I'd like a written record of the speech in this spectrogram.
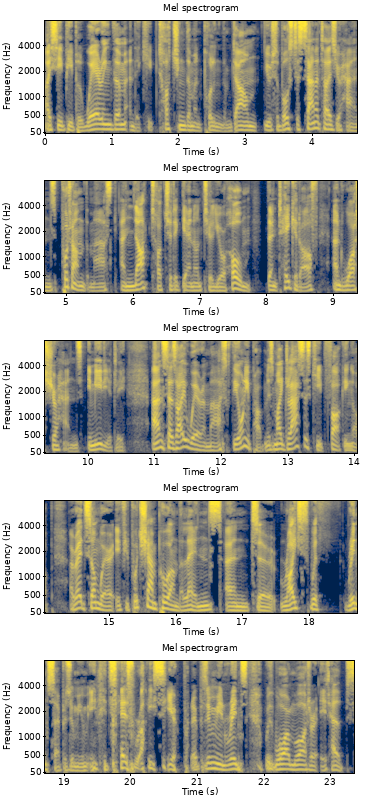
I see people wearing them, and they keep touching them and pulling them down. You're supposed to sanitize your hands, put on the mask, and not touch it again until you're home then take it off and wash your hands immediately. Anne says, I wear a mask. The only problem is my glasses keep fogging up. I read somewhere if you put shampoo on the lens and uh, rice with rinse, I presume you mean. It says rice here, but I presume you mean rinse with warm water. It helps.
